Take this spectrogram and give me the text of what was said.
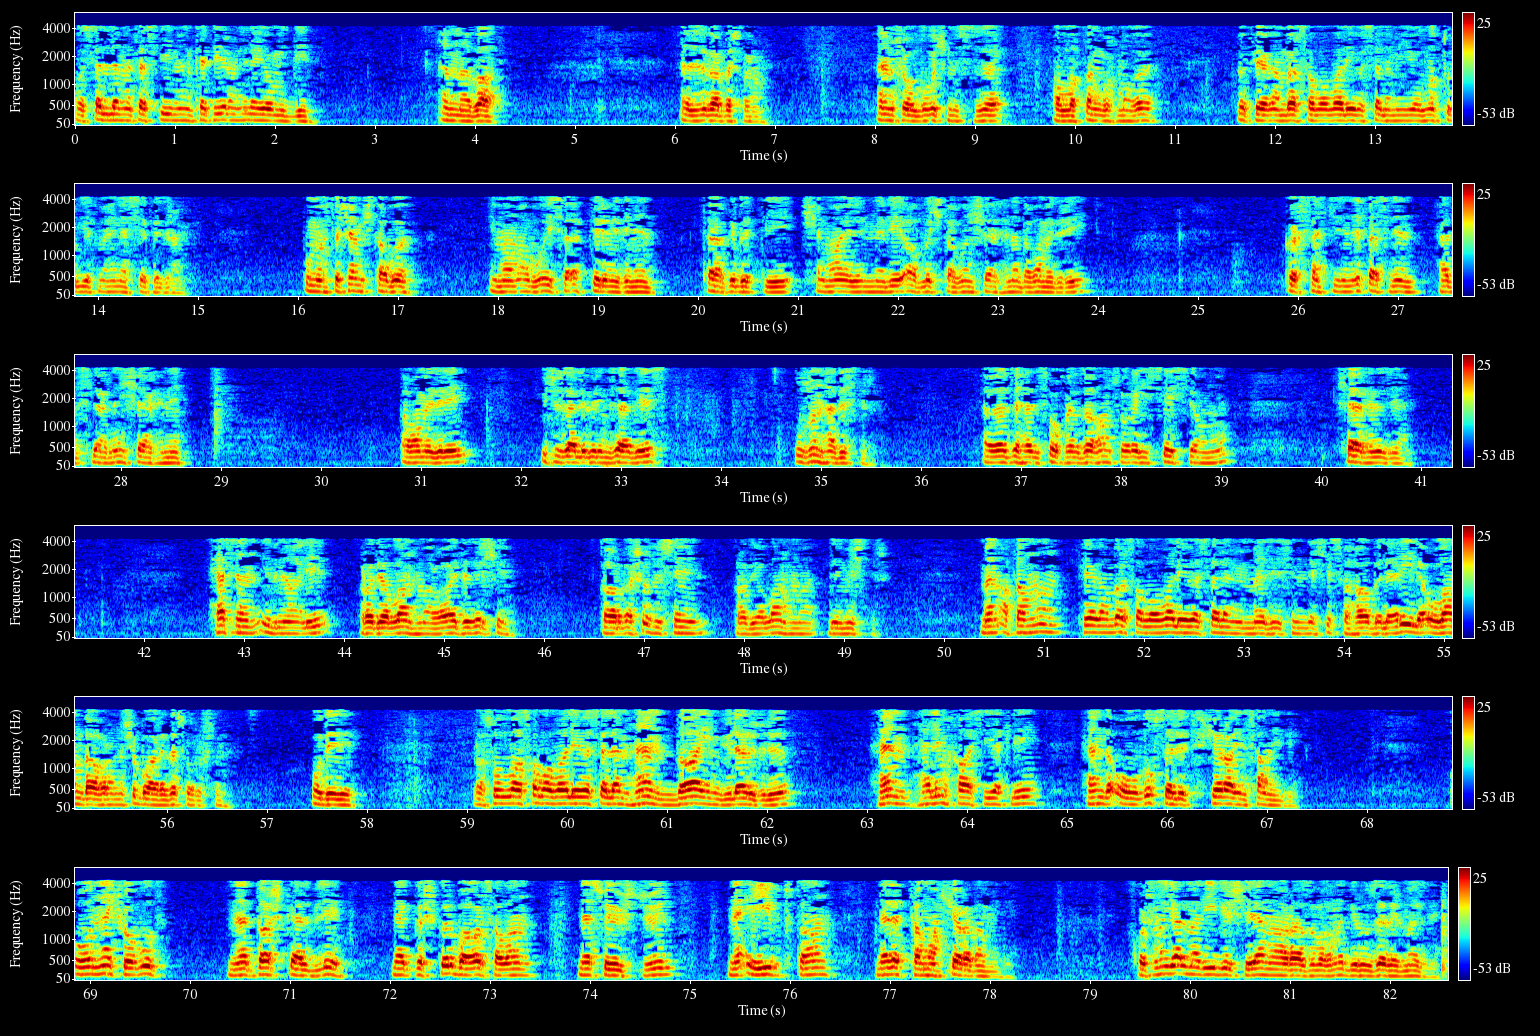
وسلم تسليما كثيرا إلى يوم الدين Əmmə ba'd Əziz qardaşlarım, həmişə olduğu kimi sizə Allahdan qorxmağı və Peyğəmbər sallallahu aleyhi və sələmin yoluna tutub getməyi nəsiyyət edirəm. Bu möhtəşəm kitabı İmam Əbu İsa Ət-Tirmizinin tərqib etdiyi Şəmail-i Nəbi adlı kitabın şərhinə davam edirik. 48-ci fəslin hədislərinin şərhini davam edirik. 351-ci hədis uzun hədisdir. Əvvəlcə hədisi oxuyacağım, sonra hissə-hissə onu şərh edəcəyim. Həsən İbn Ali radiyallahu anhına rivayət edir ki, qardaşı Hüseyin radiyallahu anhına demişdir. Mən atamdan Peyğəmbər sallallahu aleyhi və sələmin məclisindəki sahabələri ilə olan davranışı barədə soruşdum. O dedi, Rasulullah səlləm həm daim gülər üzlü, həm həlim xasiyyətli, həm də olduqca lütfkar insan idi. O, nə kobud, nə daş qəlbli, nə qışqır bağır salan, nə söyüşcül, nə eyib tutan, nə də tamahkar adam idi. Xoşuna gəlmədiyi bir şeyə narazılığını biruzə verməzdi.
